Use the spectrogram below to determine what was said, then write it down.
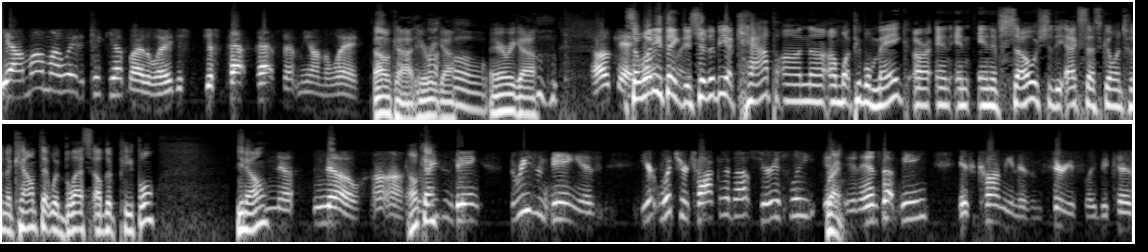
Yeah, I'm on my way to pick you up. By the way, just just Pat Pat sent me on the way. Oh God, here we go. Uh-oh. Here we go. Okay. So, what do you think? anyway. Should there be a cap on uh, on what people make, or and, and and if so, should the excess go into an account that would bless other people? You know, No, no, uh-uh. Okay. The reason being, the reason being is you're, what you're talking about. Seriously, it, Right. it ends up being is communism. Seriously, because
